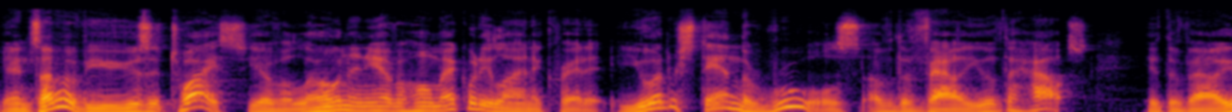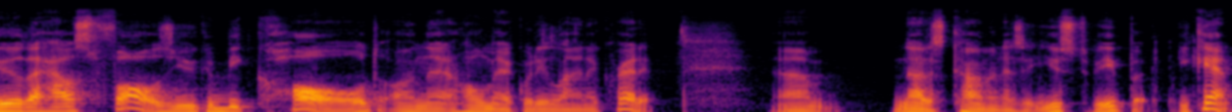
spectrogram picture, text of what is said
and some of you use it twice. You have a loan and you have a home equity line of credit. You understand the rules of the value of the house. If the value of the house falls, you can be called on that home equity line of credit. Um, not as common as it used to be, but you can.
